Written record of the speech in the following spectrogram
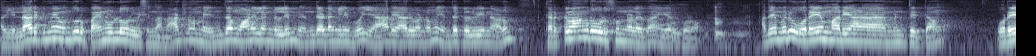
அது எல்லாருக்குமே வந்து ஒரு பயனுள்ள ஒரு விஷயம் தான் நாட்டில் நம்ம எந்த மாநிலங்களையும் எந்த இடங்களையும் போய் யார் யார் வேணாலும் எந்த கல்வினாலும் கற்கலாங்கிற ஒரு சூழ்நிலை தான் ஏற்படும். அதே மாதிரி ஒரே மாதிரியான மின் திட்டம் ஒரே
